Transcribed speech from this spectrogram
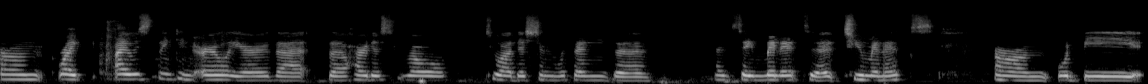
Um, like I was thinking earlier that the hardest role to audition within the I'd say minute to two minutes um, would be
